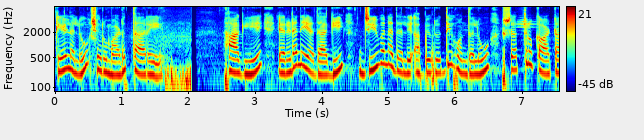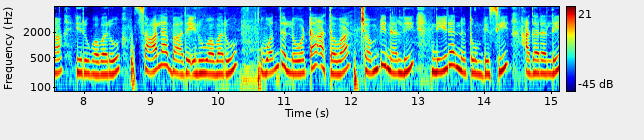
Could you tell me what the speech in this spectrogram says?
ಕೇಳಲು ಶುರು ಮಾಡುತ್ತಾರೆ. ಹಾಗೆಯೇ ಎರಡನೆಯದಾಗಿ, ಜೀವನದಲ್ಲಿ ಅಭಿವೃದ್ಧಿ ಹೊಂದಲು ಶತ್ರು ಕಾಟ ಇರುವವರು ಸಾಲ ಬಾಧೆ ಇರುವವರು, ಒಂದು ಲೋಟ ಅಥವಾ ಚಂಬಿನಲ್ಲಿ ನೀರನ್ನು ತುಂಬಿಸಿ ಅದರಲ್ಲಿ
